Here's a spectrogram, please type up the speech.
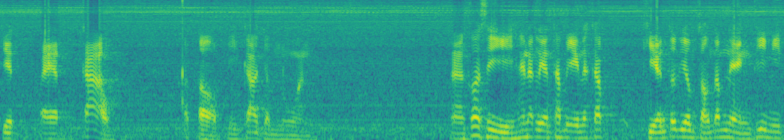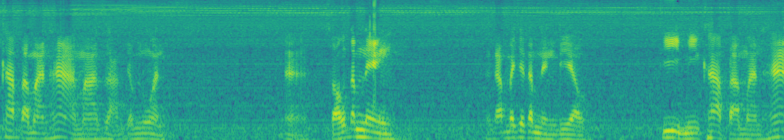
เจ็ดแปดเก้าก็ตอบมีเก้าจำนวนอ่าข้อสี่ให้นักเรียนทำเองนะครับ เขียนตัวเดียมสองตำแหน่งที่มีค่าประมาณห้ามาสามจำนวนอ่าสองตำแหน่งนะครับไม่ใช่ตำแหน่งเดียว ที่มีค่าประมาณห้า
